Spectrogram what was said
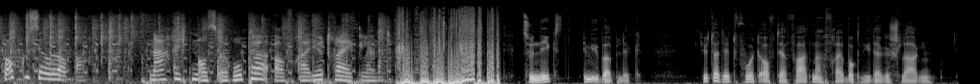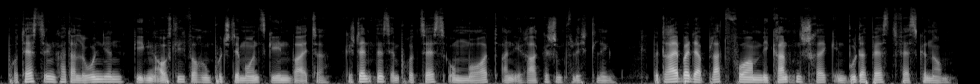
Fokus Europa. Nachrichten aus Europa auf Radio Dreieckland. Zunächst im Überblick. Jutta Dittfurt auf der Fahrt nach Freiburg niedergeschlagen. Proteste in Katalonien gegen Auslieferung Puigdemonts gehen weiter. Geständnis im Prozess um Mord an irakischem Flüchtling. Betreiber der Plattform Migrantenschreck in Budapest festgenommen.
